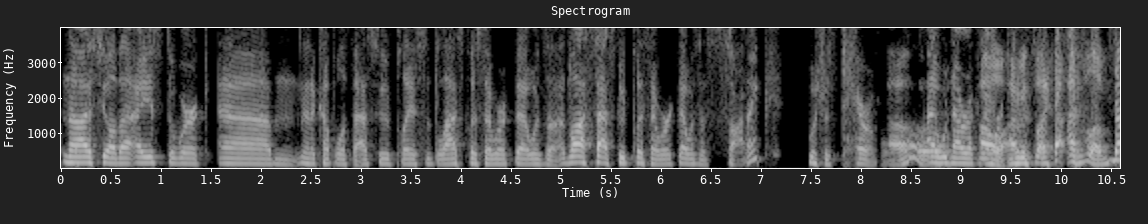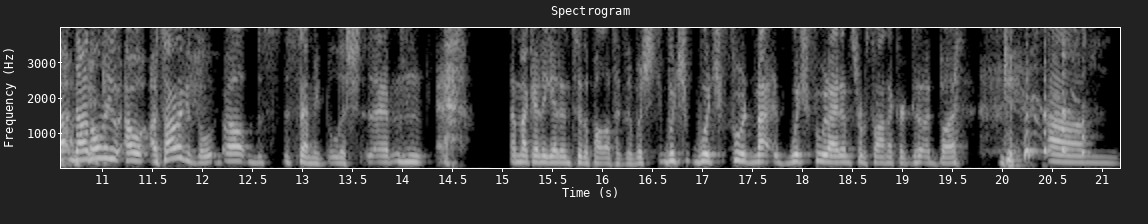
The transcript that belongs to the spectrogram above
no, I feel that. I used to work um in a couple of fast food places. The last place I worked at was a the last fast food place I worked at was a Sonic, which was terrible. Oh, I would not recommend Oh, I was like, I love not not only oh Sonic is the well semi delicious. Um, I'm not going to get into the politics of which which which food which food items from Sonic are good, but um,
